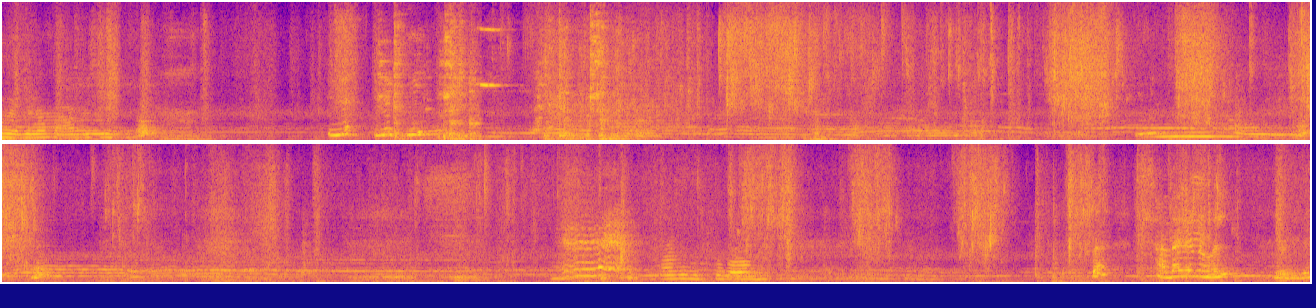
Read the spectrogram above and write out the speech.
হবে যাবে না আর বেশি করা সাদা কেন হল বডিটা?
